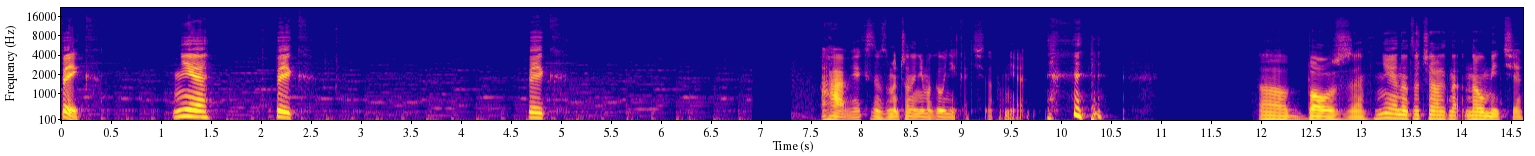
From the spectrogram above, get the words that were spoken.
Pyk. Nie. Pyk. Pyk. Aha, jak jestem zmęczony, nie mogę unikać. Zapomniałem. o Boże. Nie, no to trzeba na, naumieć się.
